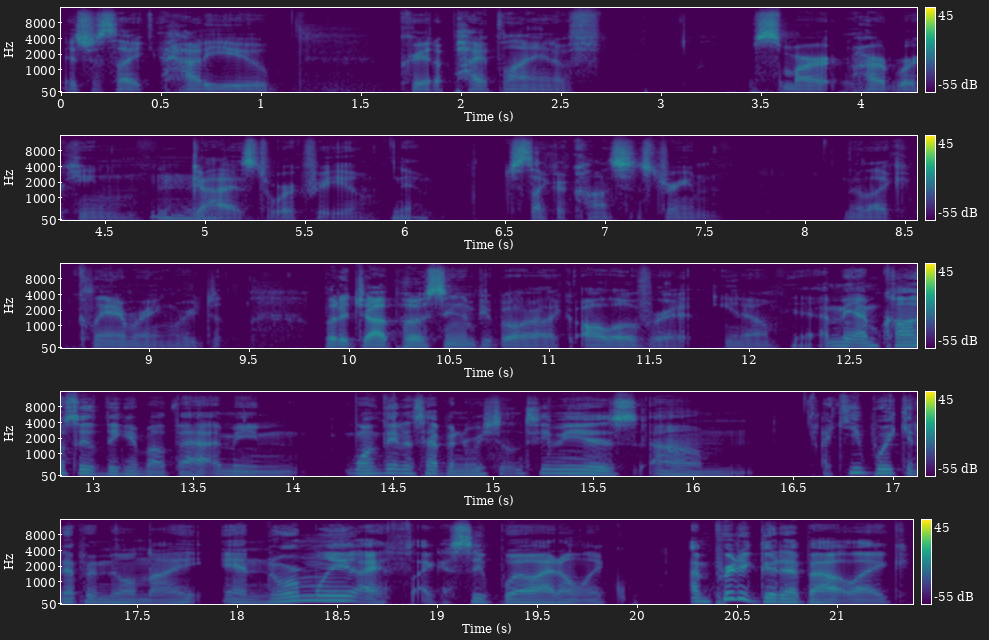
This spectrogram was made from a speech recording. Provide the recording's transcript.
It's just like how do you create a pipeline of smart, hardworking Mhm. guys to work for you? Yeah. just like a constant stream. They're like clamoring. We put a job posting and people are like all over it. You know. Yeah, I mean, I'm constantly thinking about that. I mean, one thing that's happened recently to me is um, I keep waking up in the middle of the night, and normally I like I sleep well. I don't like. I'm pretty good about like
